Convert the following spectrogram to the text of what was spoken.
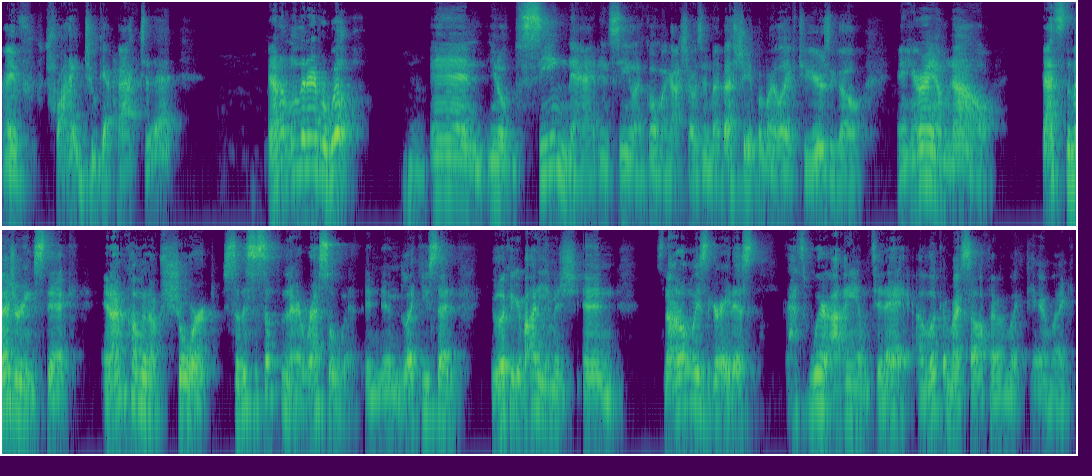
I've tried to get back to that, and I don't know that I ever will. Yeah. And you know, seeing that and seeing like, oh my gosh, I was in my best shape of my life two years ago, and here I am now. That's the measuring stick and I'm coming up short. So this is something that I wrestle with. And, and like you said, you look at your body image and it's not always the greatest. That's where I am today. I look at myself and I'm like, damn, like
